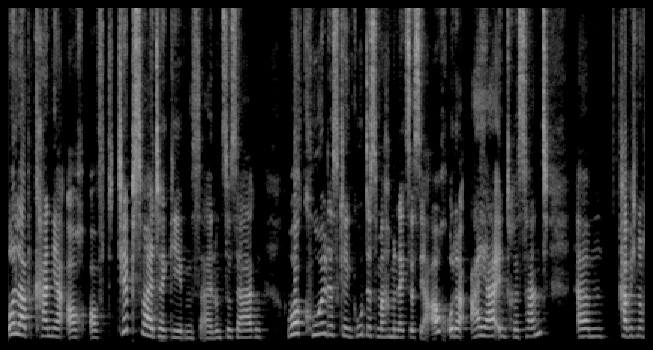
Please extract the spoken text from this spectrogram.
Urlaub kann ja auch oft Tipps weitergeben sein und zu sagen, oh cool, das klingt gut, das machen wir nächstes Jahr auch. Oder, ah ja, interessant, ähm, habe ich noch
